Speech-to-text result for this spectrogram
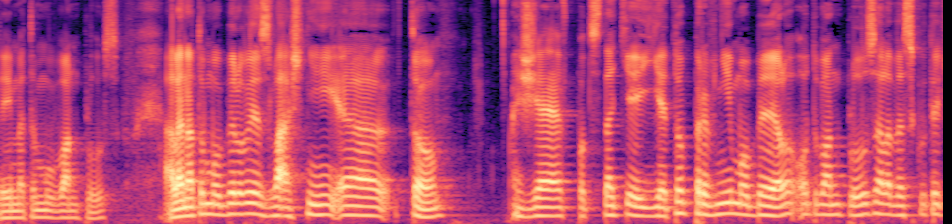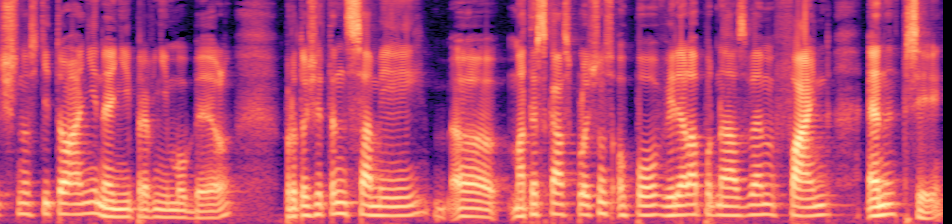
dejme tomu OnePlus. Ale na tom mobilu je zvláštní eh, to, že v podstatě je to první mobil od OnePlus, ale ve skutečnosti to ani není první mobil, protože ten samý uh, mateřská společnost Oppo vydala pod názvem Find N3,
